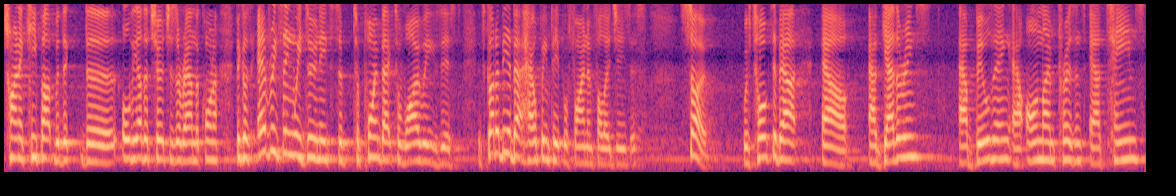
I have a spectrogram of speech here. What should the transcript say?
trying to keep up with the, the, all the other churches around the corner because everything we do needs to, to point back to why we exist. It's got to be about helping people find and follow Jesus. So, we've talked about our, our gatherings, our building, our online presence, our teams,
